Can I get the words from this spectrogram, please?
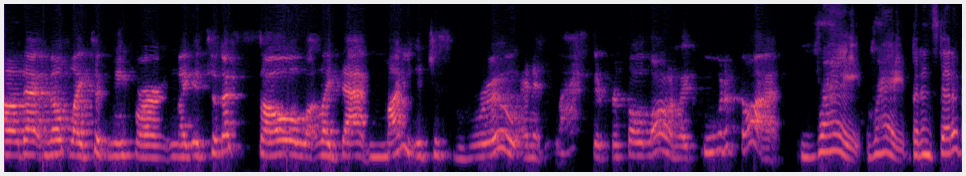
oh, that milk like took me for like it took us so like that money. It just grew and it lasted for so long. Like who would have thought? Right, right. But instead of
